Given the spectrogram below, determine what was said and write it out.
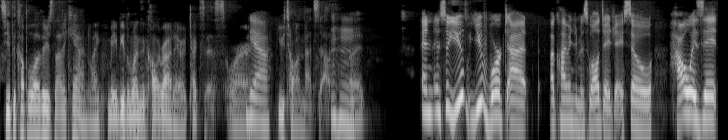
see the couple others that I can, like maybe the ones in Colorado, Texas, or Yeah. Utah and that stuff. Mhm. But And and so you've you've worked at a climbing gym as well, JJ. So how is it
